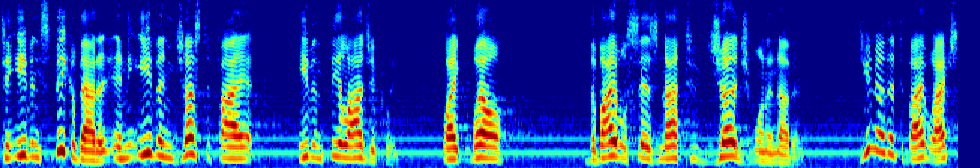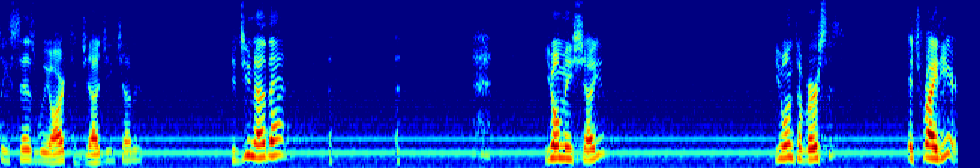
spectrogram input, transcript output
to even speak about it and even justify it, even theologically. Like, well, the Bible says not to judge one another. Do you know that the Bible actually says we are to judge each other? Did you know that? you want me to show you? You want the verses? It's right here.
